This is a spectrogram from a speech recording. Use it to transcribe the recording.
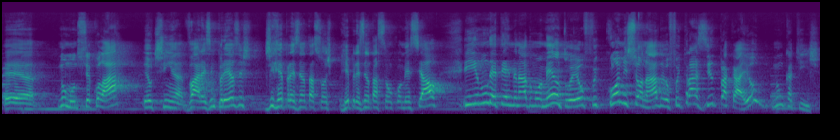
é, no mundo secular, eu tinha várias empresas de representações, representação comercial, e num determinado momento eu fui comissionado, eu fui trazido para cá. Eu nunca quis.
